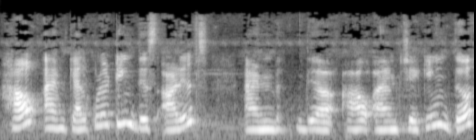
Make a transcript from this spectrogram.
how i am calculating these rls and the, how i am checking the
